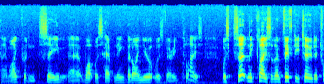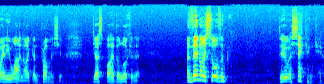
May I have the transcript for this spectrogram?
Came. I couldn't see uh, what was happening, but I knew it was very close was certainly closer than 52 to 21, I can promise you, just by the look of it. And then I saw them do a second count.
